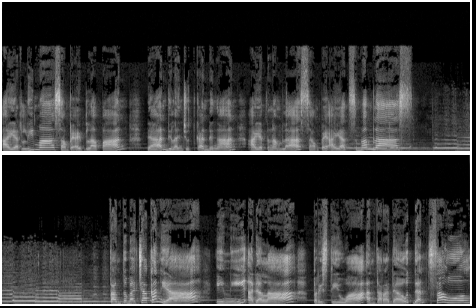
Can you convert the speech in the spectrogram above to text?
ayat 5 sampai ayat 8 dan dilanjutkan dengan ayat 16 sampai ayat 19. Tante bacakan ya. Ini adalah peristiwa antara Daud dan Saul.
